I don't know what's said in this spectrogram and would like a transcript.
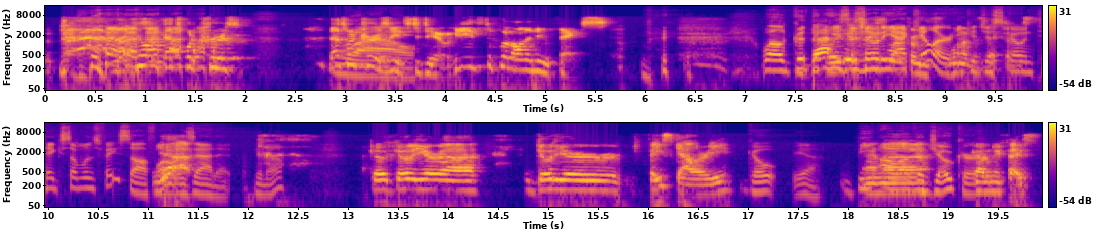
and I feel like that's what Cruz. That's what Cruz needs to do. He needs to put on a new face. well, good That thing he's a Zodiac killer. He could his just go and take someone's face off while Yeah. he's at it. You know, go go to your uh, go to your face gallery, go yeah, be And, a uh, the Joker. grab a new face.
